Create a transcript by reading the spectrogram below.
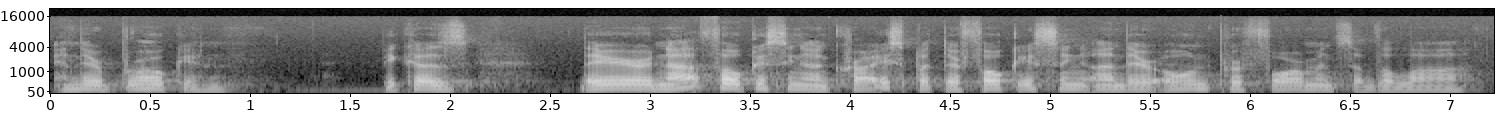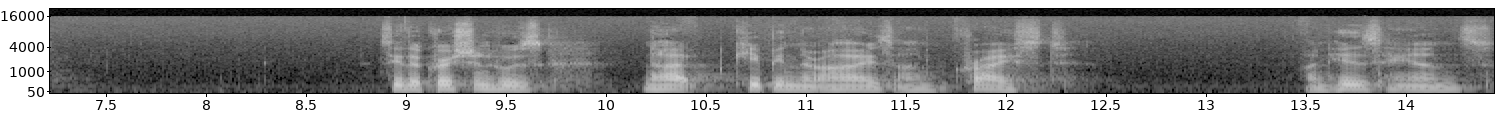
and they're broken because they're not focusing on Christ, but they're focusing on their own performance of the law. See, the Christian who's not keeping their eyes on Christ, on His hands,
